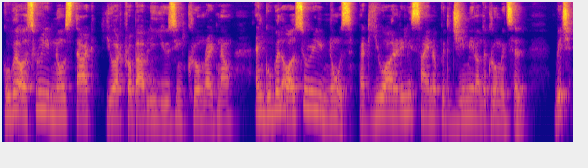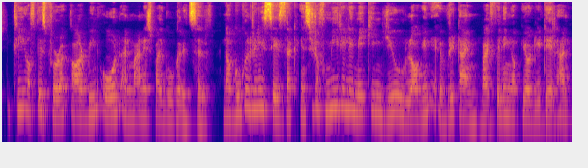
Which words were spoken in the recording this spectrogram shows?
Google also really knows that you are probably using Chrome right now and Google also really knows that you are really signed up with Gmail on the Chrome itself, which three of these products are being owned and managed by Google itself. Now Google really says that instead of me really making you log in every time by filling up your detail and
